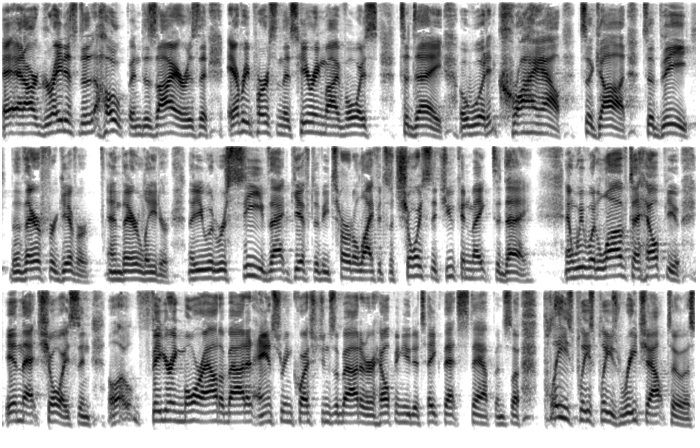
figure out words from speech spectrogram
And our greatest hope and desire is that every person that's hearing my voice today would cry out to God to be their forgiver and their leader, that you would receive that gift of eternal life. It's a choice that you can make today. And we would love to help you in that choice and uh, figuring more out about it, answering questions about it, or helping you to take that step. And so please, please, please reach out to us.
